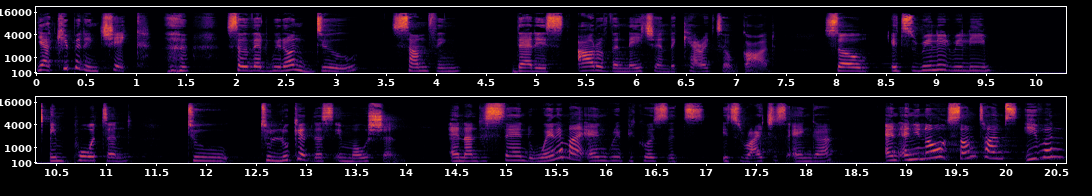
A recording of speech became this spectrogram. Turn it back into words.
yeah, keep it in check so that we don't do something that is out of the nature and the character of God. So it's really, really important to to look at this emotion and understand when am I angry because it's it's righteous anger. And and you know, sometimes even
